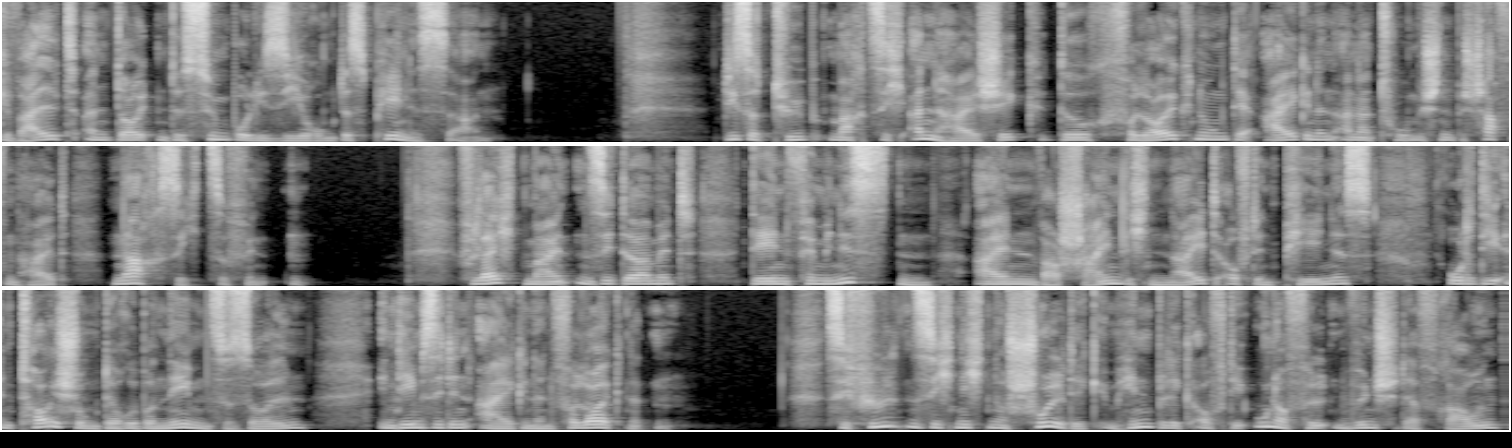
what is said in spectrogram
gewaltandeutende Symbolisierung des Penis sahen. Dieser Typ macht sich anheischig, durch Verleugnung der eigenen anatomischen Beschaffenheit nach sich zu finden. Vielleicht meinten sie damit, den Feministen einen wahrscheinlichen Neid auf den Penis oder die Enttäuschung darüber nehmen zu sollen, indem sie den eigenen verleugneten. Sie fühlten sich nicht nur schuldig im Hinblick auf die unerfüllten Wünsche der Frauen,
